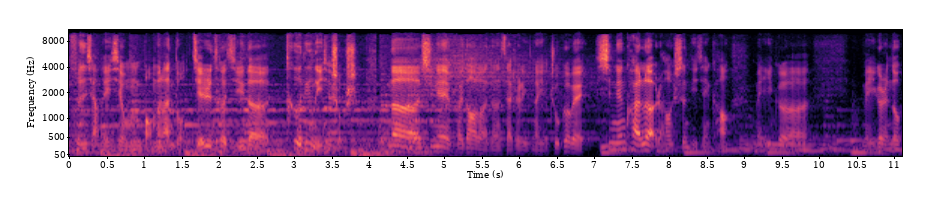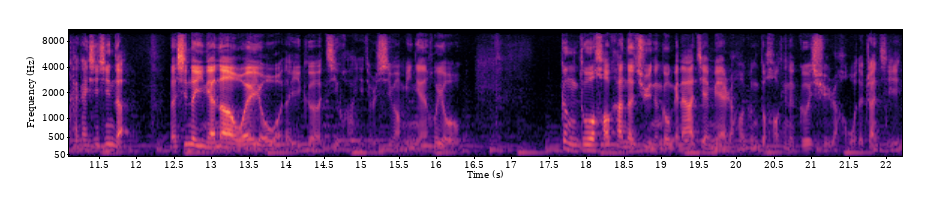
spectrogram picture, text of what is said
分享了一些我们宝曼蓝朵节日特辑的特定的一些首饰。那新年也快到了，那在这里呢，也祝各位新年快乐，然后身体健康，每一个每一个人都开开心心的。那新的一年呢，我也有我的一个计划，也就是希望明年会有更多好看的剧能够跟大家见面，然后更多好听的歌曲，然后我的专辑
